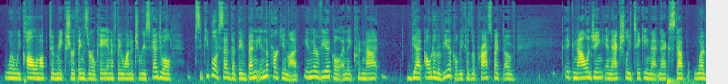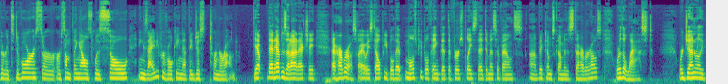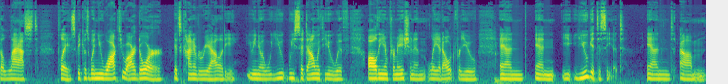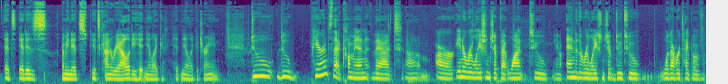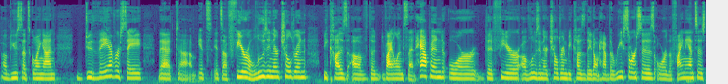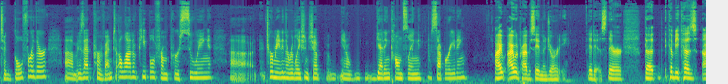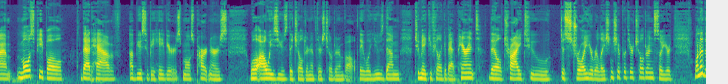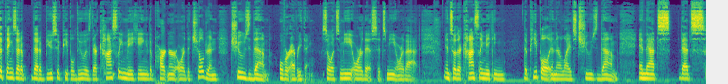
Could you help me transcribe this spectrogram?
when we call them up to make sure things are okay and if they wanted to reschedule, see, people have said that they've been in the parking lot in their vehicle and they could not get out of the vehicle because the prospect of acknowledging and actually taking that next step, whether it's divorce or, or something else, was so anxiety provoking that they just turned around. Yep, that happens a lot actually at Harbor House. I always tell people that most people think that the first place that domestic violence uh, victims come is to Harbor House. We're the last. We're generally the last place because when you walk through our door, it's kind of a reality. You know, you we sit down with you with all the information and lay it out for you, and and you, you get to see it, and um, it's it is. I mean, it's it's kind of reality hitting you like hitting you like a train. Do do parents that come in that um, are in a relationship that want to you know end the relationship due to whatever type of abuse that's going on do they ever say that um, it's it's a fear of losing their children because of the violence that happened, or the fear of losing their children because they don't have the resources or the finances to go further? Um, does that prevent a lot of people from pursuing uh, terminating the relationship? You know, getting counseling, separating. I, I would probably say the majority. It is there, the because um, most people that have abusive behaviors, most partners will always use the children if there's children involved. They will use them to make you feel like a bad parent. They'll try to destroy your relationship with your children. So you're one of the things that that abusive people do is they're constantly making the partner or the children choose them over everything. So it's me or this, it's me or that. And so they're constantly making the people in their lives choose them. And that's that's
